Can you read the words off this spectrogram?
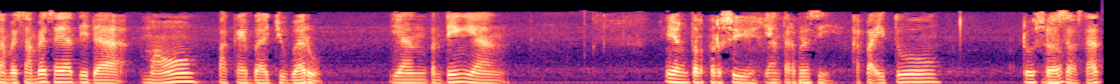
Sampai-sampai saya tidak mau pakai baju baru. Yang penting yang yang terbersih. Yang terbersih. Apa itu dosa? Dosa, Ustaz.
